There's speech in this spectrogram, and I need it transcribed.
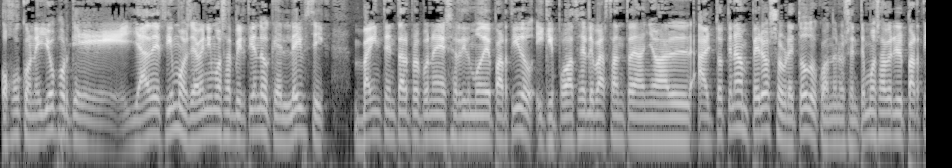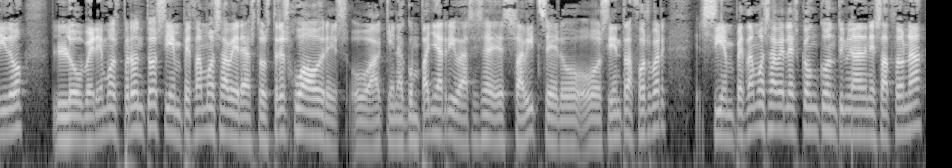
Ojo con ello porque ya decimos, ya venimos advirtiendo que el Leipzig va a intentar proponer ese ritmo de partido y que puede hacerle bastante daño al, Tottenham, pero sobre todo cuando nos sentemos a ver el partido lo veremos pronto si empezamos a ver a estos tres jugadores o a quien acompaña arriba, si es Savitzer o, si entra Fosberg, si empezamos a verles con continuidad en esa zona,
